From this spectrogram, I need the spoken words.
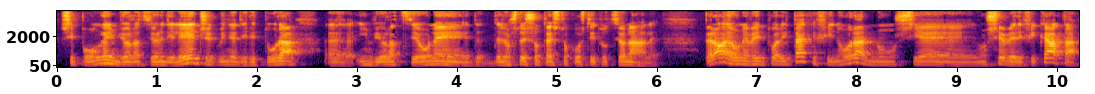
si ponga in violazione di legge, quindi addirittura eh, in violazione de- dello stesso testo costituzionale. Però è un'eventualità che finora non si è, non si è verificata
